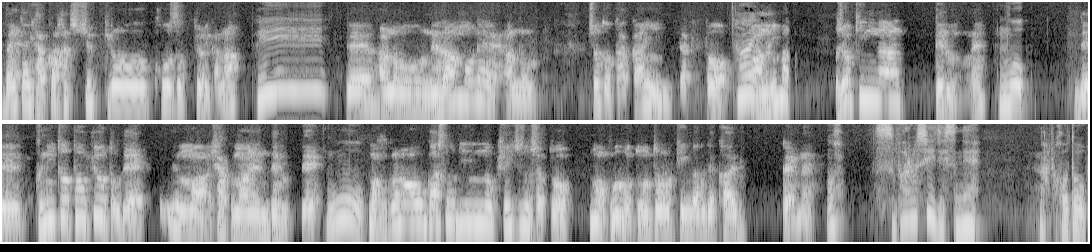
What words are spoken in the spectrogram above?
大体180キロ航続距離かな。で、あの値段もねあのちょっと高いんだけど、はい、あの今補助金が出るのね。で国と東京都で、まあ、100万円出るんで、まあ、他のガソリンの軽自動車と、まあ、ほぼ同等の金額で買えるんだよね。あ素晴らしいですね。なるほど。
